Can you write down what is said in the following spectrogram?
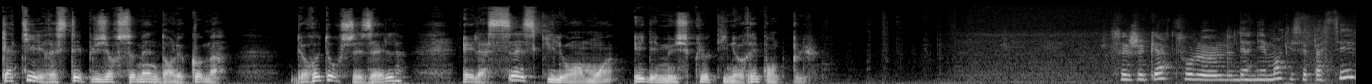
Cathy est restée plusieurs semaines dans le coma. De retour chez elle, elle a 16 kilos en moins et des muscles qui ne répondent plus. Ce que je garde sur le, dernier mois qui s'est passé,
